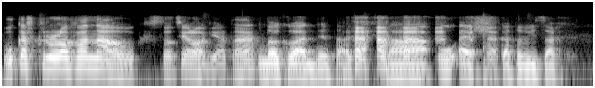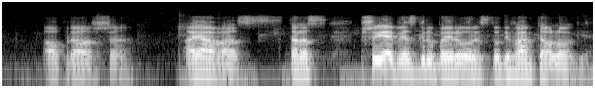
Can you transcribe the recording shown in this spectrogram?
Łukasz Królowa Nauk, socjologia, tak? Dokładnie tak. Na UF w Katowicach. O proszę. A ja was teraz przyjebię z grubej rury, studiowałem teologię.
